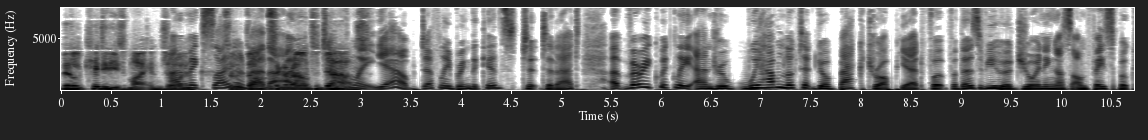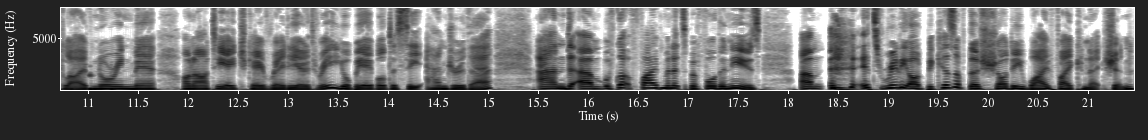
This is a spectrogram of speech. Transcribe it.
little kiddies might enjoy. I'm excited sort of about dancing that. I around would to jazz. definitely, yeah, definitely bring the kids to, to that. Uh, very quickly, Andrew, we haven't looked at your backdrop yet. For for those of you who are joining us on Facebook Live, Noreen Mir on RTHK Radio Three, you'll be able to see Andrew there. And um, we've got five minutes before the news. Um, it's really odd because of the shoddy Wi-Fi connection,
